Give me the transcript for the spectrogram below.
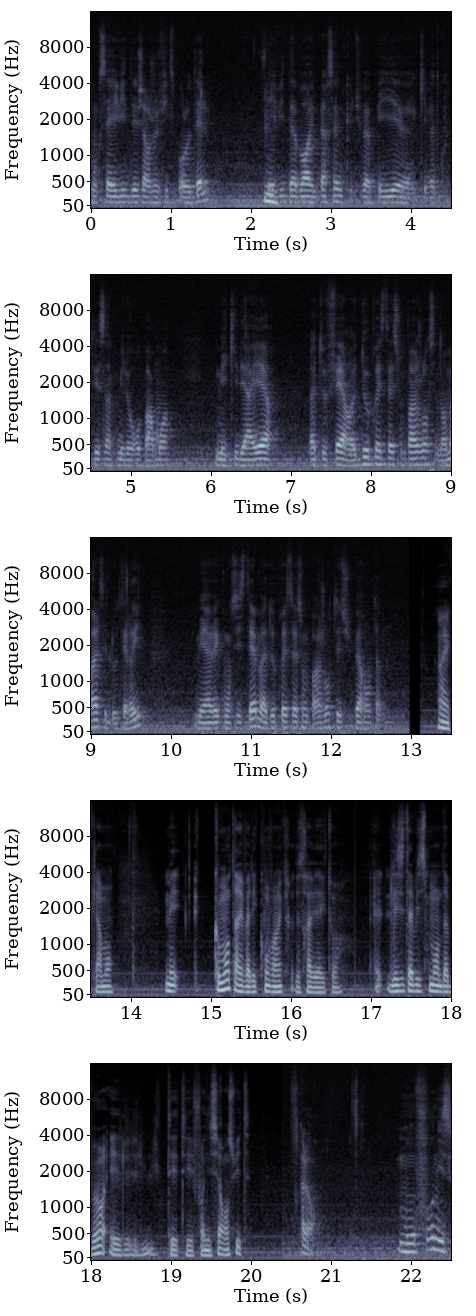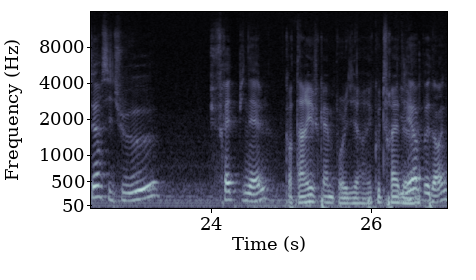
Donc ça évite des charges fixes pour l'hôtel. Ça Hmm. évite d'avoir une personne que tu vas payer, euh, qui va te coûter 5000 euros par mois, mais qui derrière va te faire deux prestations par jour, c'est normal, c'est de l'hôtellerie. Mais avec mon système, à deux prestations par jour, tu es super rentable. Ouais, clairement. Mais comment tu arrives à les convaincre de travailler avec toi? Les établissements d'abord et tes, tes fournisseurs ensuite. Alors, mon fournisseur, si tu veux, Fred Pinel, Quand tu arrives quand même pour lui dire écoute Fred, il est euh, un peu dingue.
